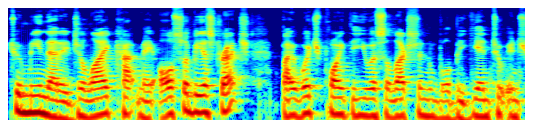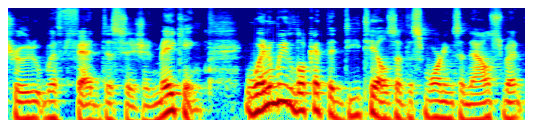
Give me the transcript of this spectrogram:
to mean that a July cut may also be a stretch, by which point the US election will begin to intrude with Fed decision making. When we look at the details of this morning's announcement,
